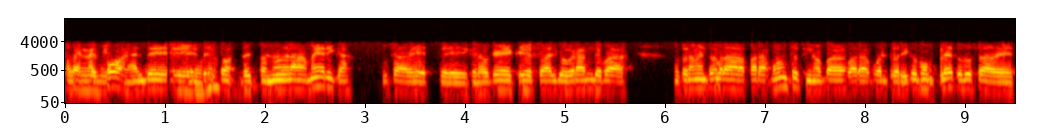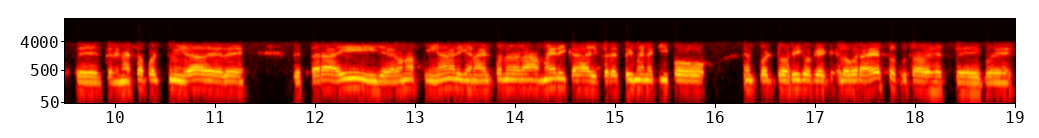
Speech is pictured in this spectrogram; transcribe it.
a la final de, del, torneo de las Américas. Tú sabes, este, creo que, que eso es algo grande para no solamente para, para Ponce, sino para, para Puerto Rico completo, tú sabes, este, tener esa oportunidad de, de, estar ahí y llegar a una final y ganar el torneo de las Américas y ser el primer equipo en Puerto Rico que, logra eso, tú sabes, este, pues...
